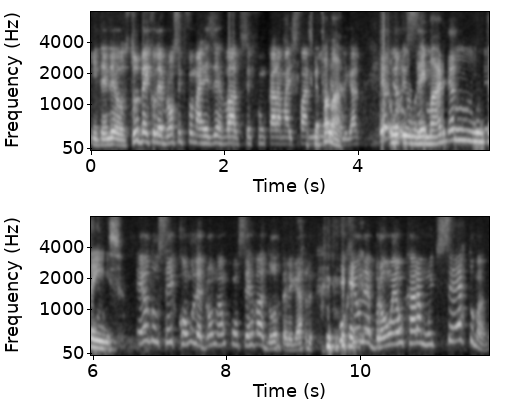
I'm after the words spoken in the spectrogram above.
Entendeu? Tudo bem que o LeBron sempre foi mais reservado, sempre foi um cara mais família, ia falar. tá ligado? Eu, O, eu não o sei, Neymar eu- não, não tem isso. eu não sei como o LeBron não é um conservador, tá ligado? Porque o LeBron é um cara muito certo, mano.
